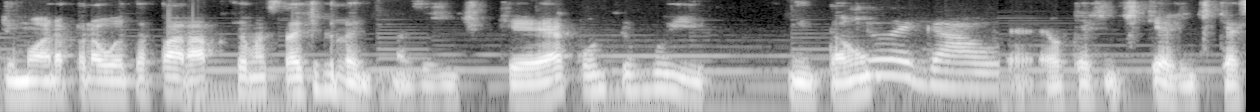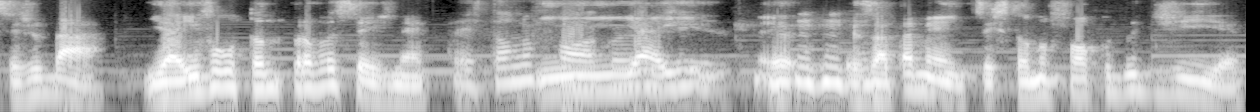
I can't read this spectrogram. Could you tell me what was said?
de uma hora para outra parar porque é uma cidade grande, mas a gente quer contribuir. Então, que legal. É, é, o que a gente quer, a gente quer se ajudar. E aí, voltando para vocês, né? Vocês estão no foco. E aí, é, exatamente, vocês estão no foco do dia.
